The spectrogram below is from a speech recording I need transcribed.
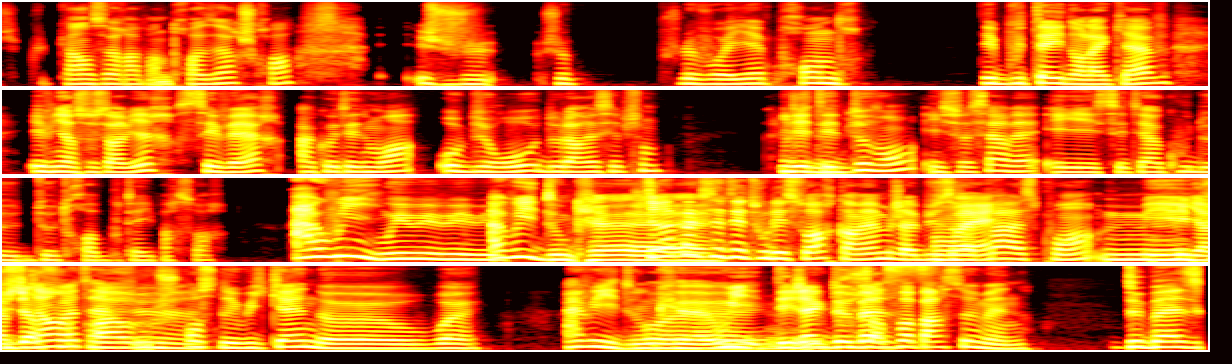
je sais plus, 15h à 23h, je crois, je, je, je le voyais prendre des bouteilles dans la cave et venir se servir ses verres à côté de moi au bureau de la réception. Il oui, était devant, il se servait et c'était à coup de 2-3 bouteilles par soir. Ah oui Oui, oui, oui. oui. Ah oui, donc. euh, Je dirais pas que c'était tous les soirs quand même, j'abuserais Ouais. pas à ce point, mais il y a bien, fois, ah, vu, je euh, pense les week-ends, euh, ouais. Ah oui, donc Ouais, euh, oui, déjà que de plusieurs base, fois par semaine. de base,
